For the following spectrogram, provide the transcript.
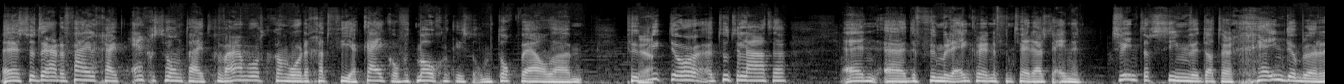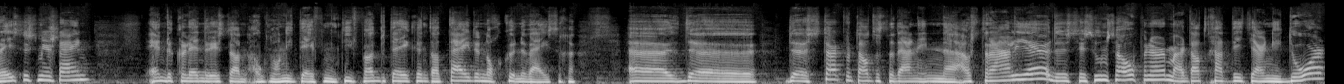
Eh, zodra de veiligheid en gezondheid gewaarborgd kan worden... gaat VIA kijken of het mogelijk is om toch wel eh, publiek door toe te laten. En de Formule 1 kalender van 2021 zien we dat er geen dubbele races meer zijn... En de kalender is dan ook nog niet definitief. Wat betekent dat tijden nog kunnen wijzigen. De, de start wordt altijd gedaan in eh, Australië. De seizoensopener. Maar dat gaat dit jaar niet door.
